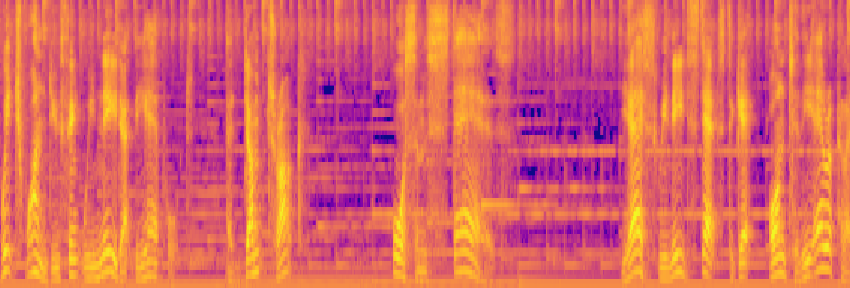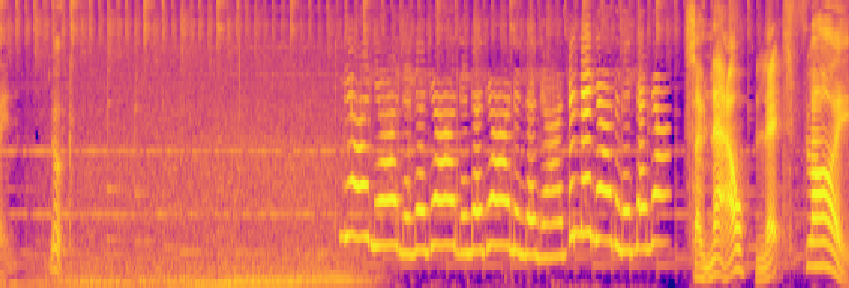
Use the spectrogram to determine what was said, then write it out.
Which one do you think we need at the airport? A dump truck or some stairs? Yes, we need steps to get onto the aeroplane. Look. So now, let's fly.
